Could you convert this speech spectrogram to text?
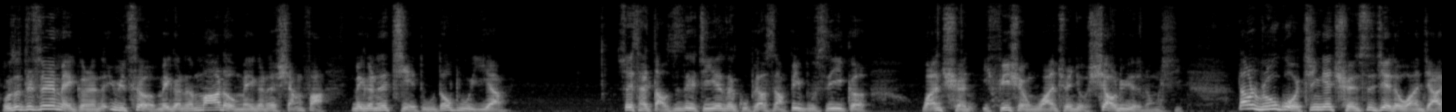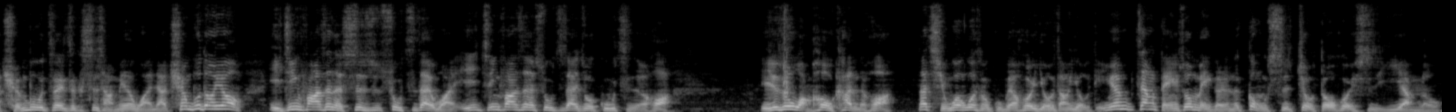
我说，就是因为每个人的预测、每个人的 model、每个人的想法、每个人的解读都不一样，所以才导致这个今天的股票市场并不是一个完全 efficient、完全有效率的东西。当如果今天全世界的玩家，全部在这个市场面的玩家，全部都用已经发生的事实数字在玩，已经发生的数字在做估值的话，也就是说往后看的话，那请问为什么股票会有涨有跌？因为这样等于说每个人的共识就都会是一样喽。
